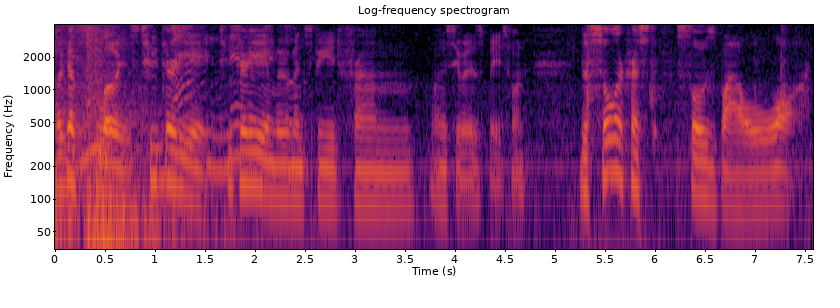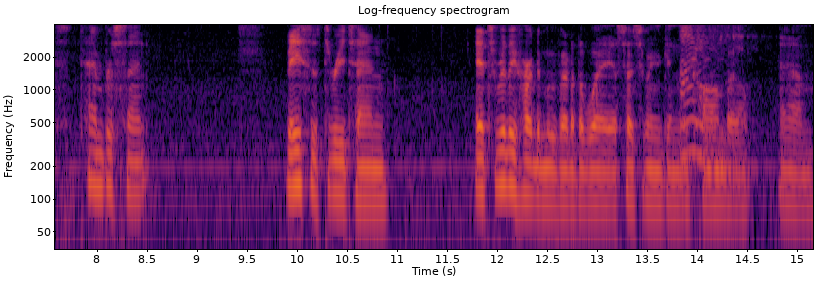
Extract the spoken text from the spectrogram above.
Look how slow he is. 238. 238 movement speed from. Let me see what his base one. The Solar Crest slows by a lot. 10%. Base is 310. It's really hard to move out of the way, especially when you're getting a am combo. Um,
